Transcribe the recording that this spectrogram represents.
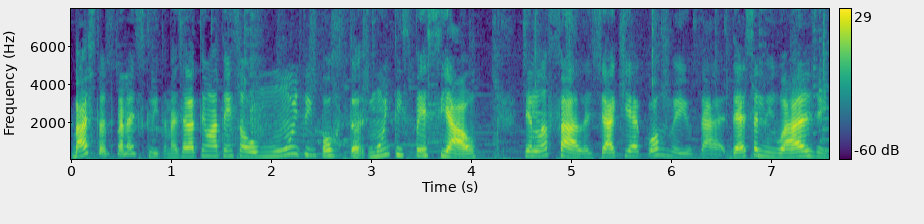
bastante pela escrita, mas ela tem uma atenção muito importante, muito especial pela fala, já que é por meio da, dessa linguagem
